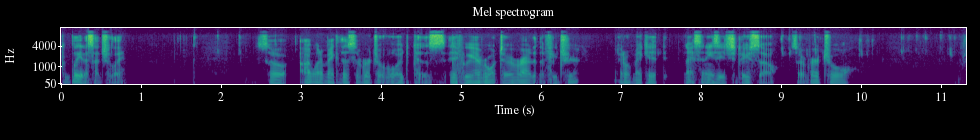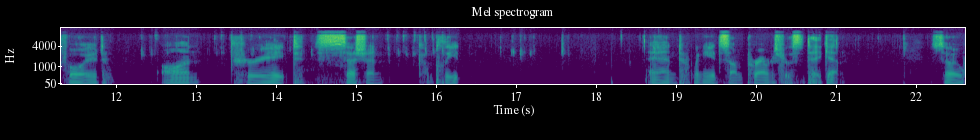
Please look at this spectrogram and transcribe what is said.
complete, essentially. So I'm going to make this a virtual void because if we ever want to override in the future, it'll make it nice and easy to do so. So virtual void on create session complete. And we need some parameters for this to take in. So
